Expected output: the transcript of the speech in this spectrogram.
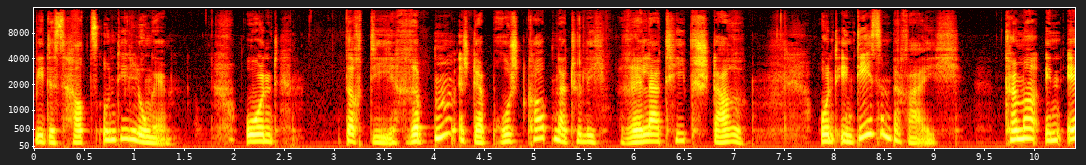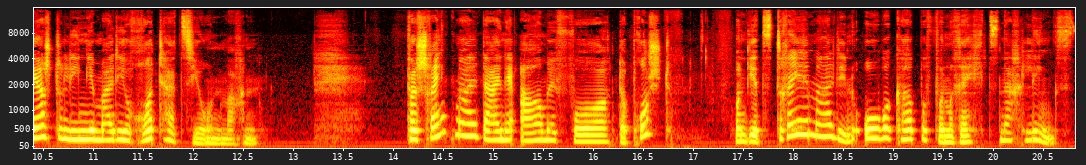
wie das Herz und die Lunge. Und durch die Rippen ist der Brustkorb natürlich relativ starr. Und in diesem Bereich können wir in erster Linie mal die Rotation machen. Verschränk mal deine Arme vor der Brust und jetzt dreh mal den Oberkörper von rechts nach links,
